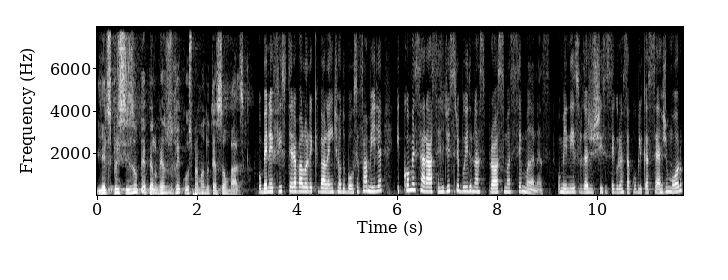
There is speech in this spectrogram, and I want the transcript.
E eles precisam ter pelo menos os recursos para manutenção básica. O benefício terá valor equivalente ao do Bolsa Família e começará a ser distribuído nas próximas semanas. O ministro da Justiça e Segurança Pública, Sérgio Moro,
